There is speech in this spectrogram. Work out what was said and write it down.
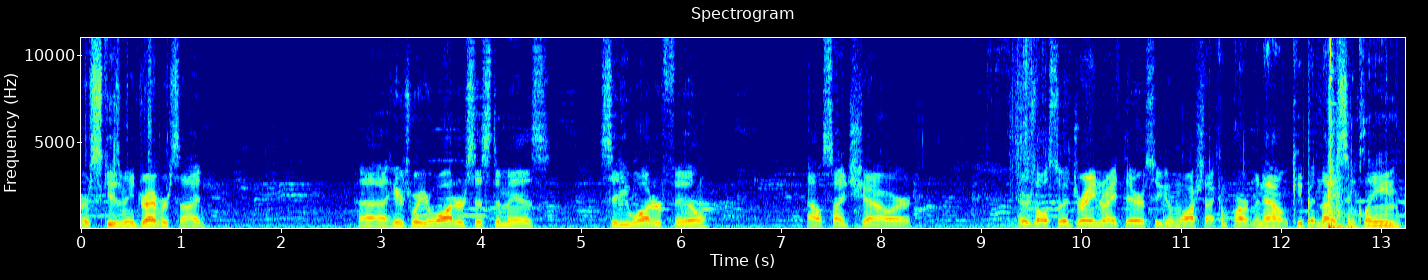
Or excuse me, driver's side. Uh, here's where your water system is. City water fill, outside shower. There's also a drain right there so you can wash that compartment out and keep it nice and clean.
